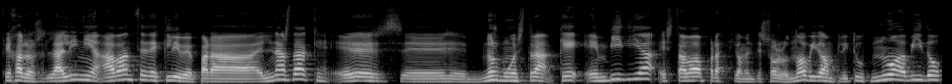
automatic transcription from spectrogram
Fijaros, la línea avance-declive para el Nasdaq eh, nos muestra que Nvidia estaba prácticamente solo. No ha habido amplitud, no ha habido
